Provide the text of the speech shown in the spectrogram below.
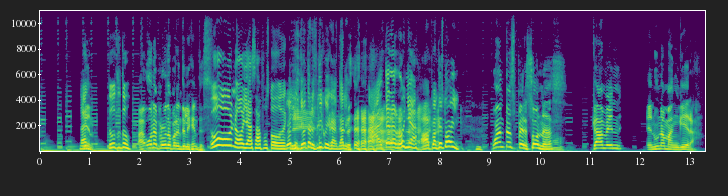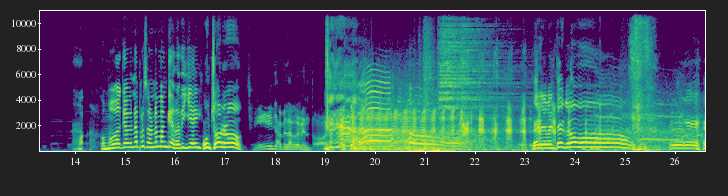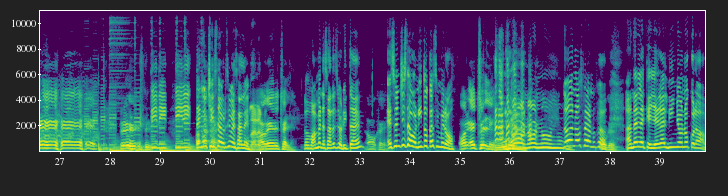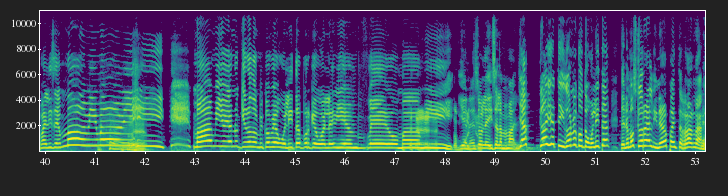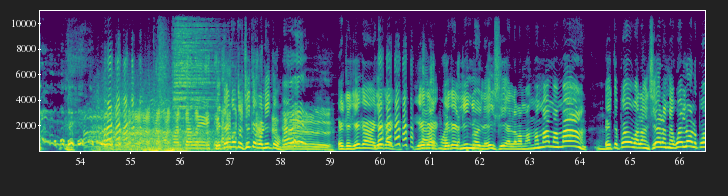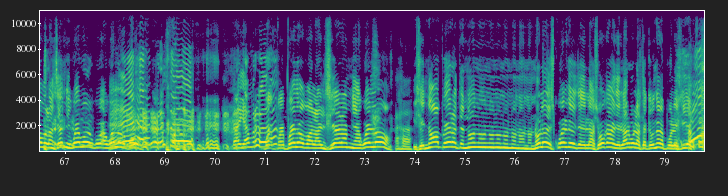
Dale. Bien. Tú, tú, tú. Ah, una pregunta para inteligentes. Uh, no, ya zafos todo de Yo, aquí. te- yo te lo explico, hija, dale. Ahí te la roña. Ah, ¿para qué estoy? ¿Cuántas personas caben en una manguera? ¿Cómo va a caber una persona en una manguera, DJ? ¡Un chorro! Sí, ya me la reventó. ¡Te reventé el globo! Tiri, tiri. Tengo un chiste, a ver si me sale. Dale, A pues. ver, échale. Los voy a amenazar desde ahorita, ¿eh? Ok. Es un chiste bonito, Casimiro. Ahora, échale. No, no, no, no. No, no, espera, no, espera. Ok. Ándale, que llega el niño uno con la mamá y le dice, mami, mami, mami, yo ya no quiero dormir con mi abuelita porque huele bien feo, mami. Y en eso le dice la mamá, ya, cállate y duerme con tu abuelita, tenemos que ahorrar el dinero para enterrarla. Muerta, güey. Que tengo otro chiste bonito. A ver. Este llega, llega, llega, llega el niño y le dice a la mamá, mamá, mamá, este, ¿puedo balancear a mi abuelo? ¿Lo puedo balancear mi huevo, abuelo? ¿Lo puedo? Eh, Trae hambre, ¿verdad? Pu- pu- ¿Puedo balancear a mi abuelo? Dice, no, espérate, no, no, no, no, no, no, no, no, no le descuelgues de la soga del árbol hasta que venga la policía.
